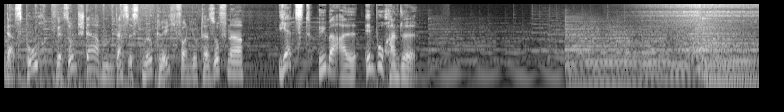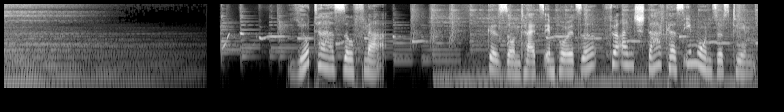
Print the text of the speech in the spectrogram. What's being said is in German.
Das Buch Gesund sterben, das ist möglich von Jutta Suffner. Jetzt überall im Buchhandel. Jutta Suffner. Gesundheitsimpulse für ein starkes Immunsystem.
